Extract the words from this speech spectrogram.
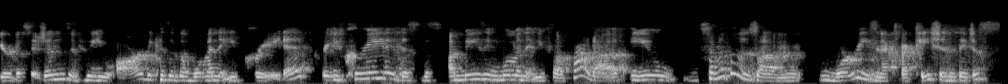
your decisions and who you are because of the woman that you've created. Right? You've created this this amazing woman that you feel proud of. You some of those um, worries and expectations they just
